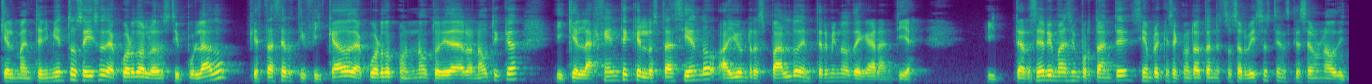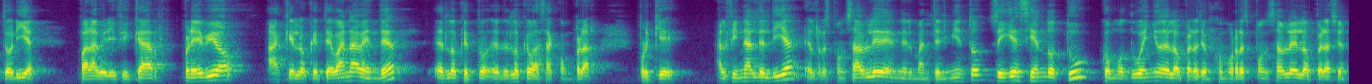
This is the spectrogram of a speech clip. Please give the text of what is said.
que el mantenimiento se hizo de acuerdo a lo estipulado, que está certificado de acuerdo con una autoridad aeronáutica y que la gente que lo está haciendo hay un respaldo en términos de garantía. Y tercero y más importante, siempre que se contratan estos servicios tienes que hacer una auditoría para verificar previo a que lo que te van a vender es lo que, es lo que vas a comprar. Porque al final del día, el responsable en el mantenimiento sigue siendo tú como dueño de la operación, como responsable de la operación.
